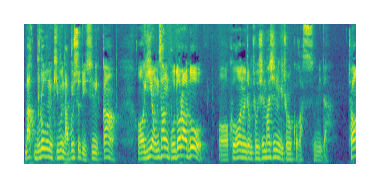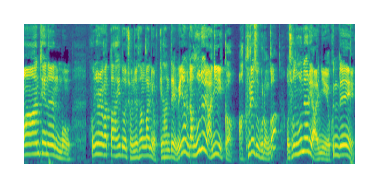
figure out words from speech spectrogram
막 물어보면 기분 나쁠 수도 있으니까 어, 이 영상 보더라도 어, 그거는 좀 조심하시는 게 좋을 것 같습니다. 저한테는 뭐 혼혈 같다 해도 전혀 상관이 없긴 한데 왜냐면 난 혼혈이 아니니까 아 그래서 그런가? 어, 전 혼혈이 아니에요. 근데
